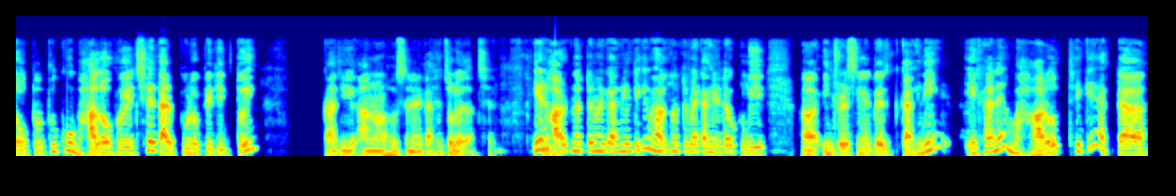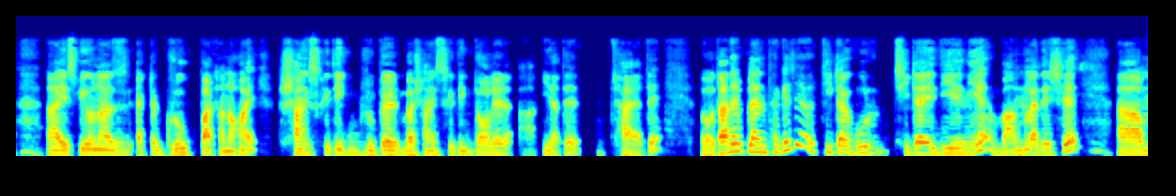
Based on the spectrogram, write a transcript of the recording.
যতটুকু ভালো হয়েছে তার পুরো কৃতিত্বই কাজী আনোয়ার হোসেনের কাছে চলে যাচ্ছে। এর ভারতনাট্যমের কাহিনীটি কি ভারতনাট্যমের কাহিনীটাও খুবই ইন্টারেস্টিং একটা কাহিনী। এখানে ভারত থেকে একটা এসপিওনাজ একটা গ্রুপ পাঠানো হয় সাংস্কৃতিক গ্রুপের বা সাংস্কৃতিক দলের ইয়াতে ছায়াতে। তো তাদের প্ল্যান থাকে যে চিটাগুড় ছিটাই দিয়ে নিয়ে বাংলাদেশে আম,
